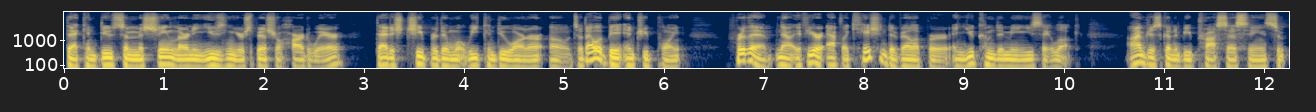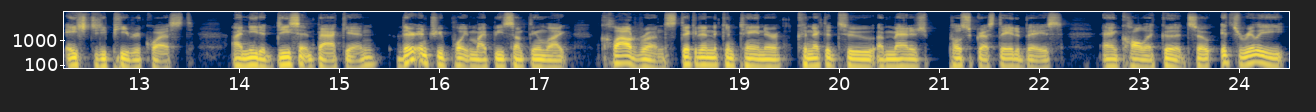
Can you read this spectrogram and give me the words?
that can do some machine learning using your special hardware that is cheaper than what we can do on our own. So that would be an entry point for them. Now, if you're an application developer and you come to me and you say, look, I'm just going to be processing some HTTP requests, I need a decent backend, their entry point might be something like Cloud Run, stick it in a container, connect it to a managed Postgres database, and call it good. So it's really,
